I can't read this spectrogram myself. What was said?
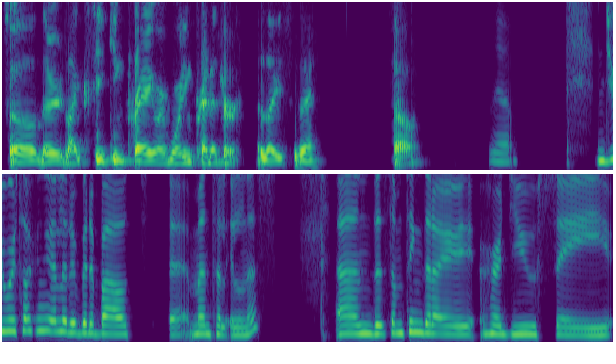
So they're like seeking prey or avoiding predator, as I used to say. So, yeah. And you were talking a little bit about uh, mental illness, and something that I heard you say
